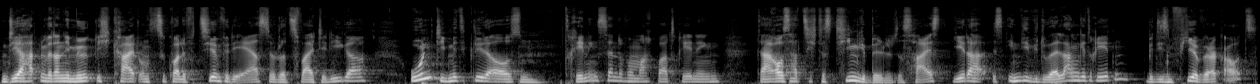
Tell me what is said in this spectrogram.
Und hier hatten wir dann die Möglichkeit, uns zu qualifizieren für die erste oder zweite Liga. Und die Mitglieder aus dem Trainingscenter von Machbar Training, daraus hat sich das Team gebildet. Das heißt, jeder ist individuell angetreten mit diesen vier Workouts.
